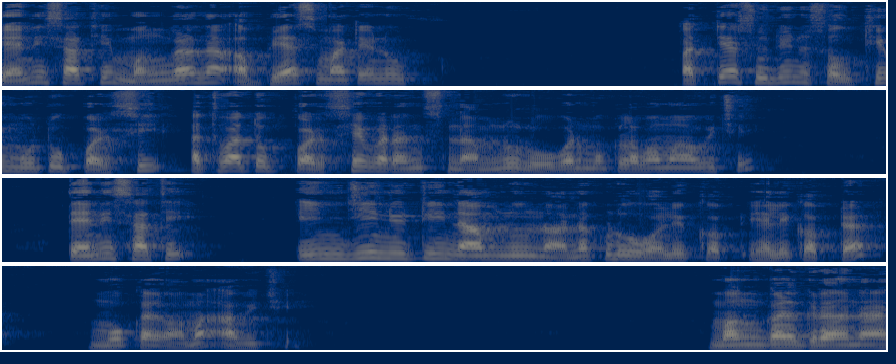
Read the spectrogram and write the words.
તેની સાથે મંગળના અભ્યાસ માટેનું અત્યાર સુધીનું સૌથી મોટું પરસી અથવા તો પરસેવરન્સ નામનું રોવર મોકલવામાં આવ્યું છે. તેની સાથે ઇન્જિન્યુટી નામનું નાનકડું હેલિકોપ્ટર મોકલવામાં આવ્યું છે. મંગળ ગ્રહના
